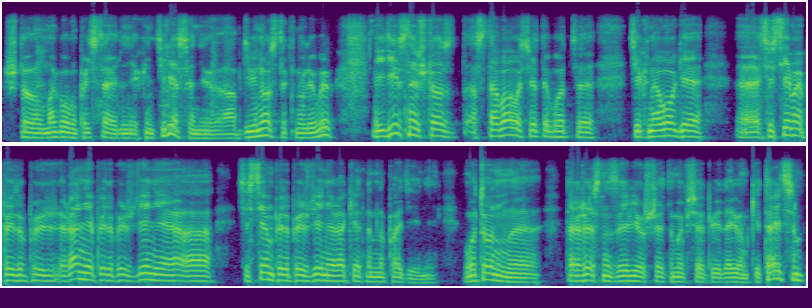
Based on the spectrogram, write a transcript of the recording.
что могло бы представить для них интерес, они, а в 90-х, нулевых. Единственное, что оставалось, это вот э, технология, э, система предупреж... раннее предупреждение о системе предупреждения о ракетном нападении. Вот он э, торжественно заявил, что это мы все передаем китайцам,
